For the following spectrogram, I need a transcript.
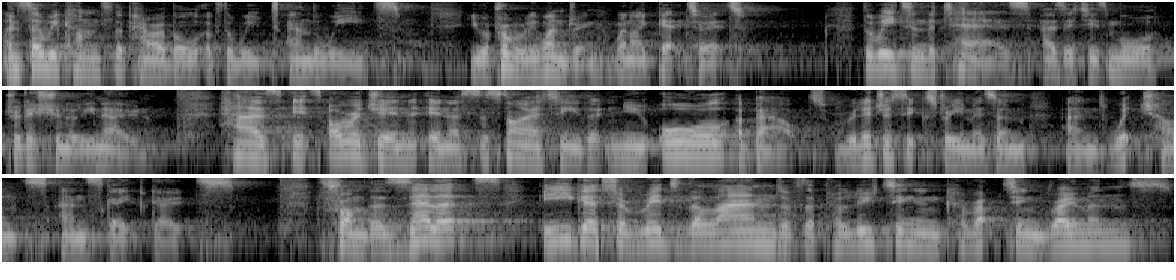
And so we come to the parable of the wheat and the weeds. You were probably wondering when I get to it. The wheat and the tares, as it is more traditionally known, has its origin in a society that knew all about religious extremism and witch hunts and scapegoats. From the zealots eager to rid the land of the polluting and corrupting Romans,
